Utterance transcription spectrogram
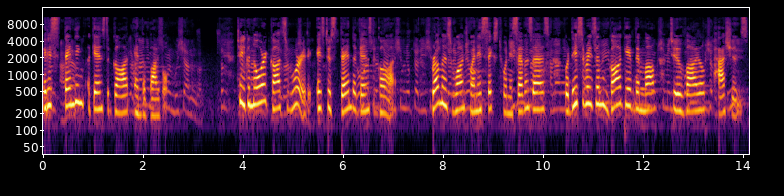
it is standing against God and the Bible. To ignore God's word is to stand against God. Romans 1 26 27 says, For this reason, God gave them up to vile passions.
